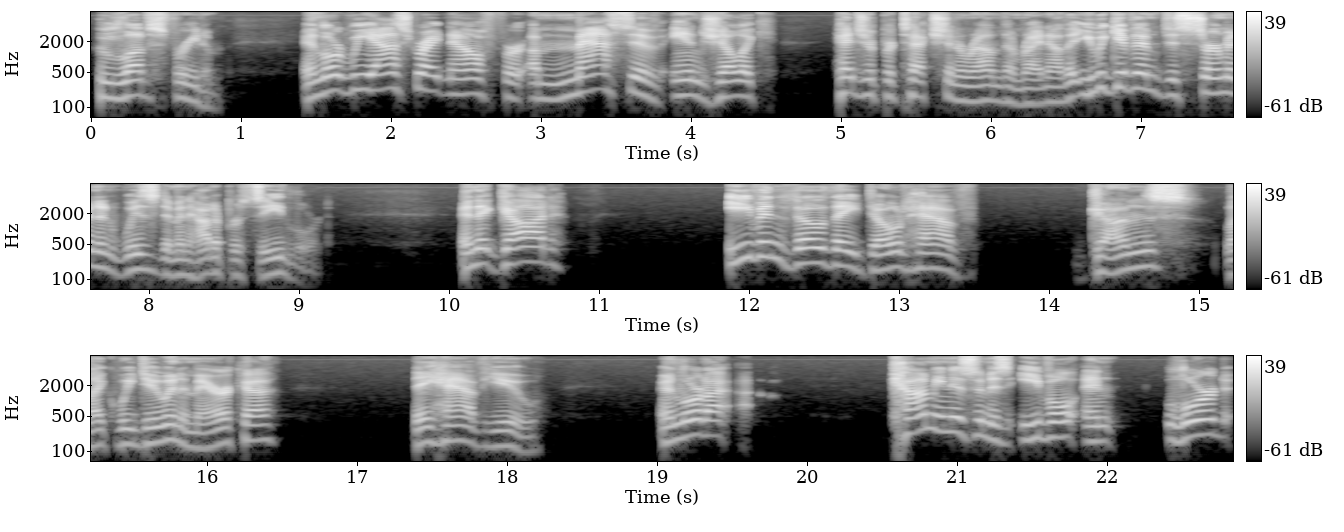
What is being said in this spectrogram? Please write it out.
who loves freedom. And Lord, we ask right now for a massive angelic hedge of protection around them right now, that you would give them discernment and wisdom in how to proceed, Lord. And that God, even though they don't have guns like we do in America, they have you. And Lord, I, communism is evil, and Lord,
